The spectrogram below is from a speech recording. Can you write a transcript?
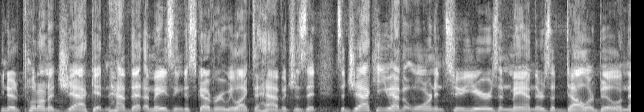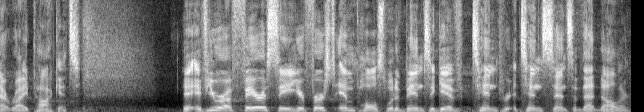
you know, to put on a jacket and have that amazing discovery we like to have, which is that it's a jacket you haven't worn in two years, and man, there's a dollar bill in that right pocket. If you were a Pharisee, your first impulse would have been to give 10, 10 cents of that dollar.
